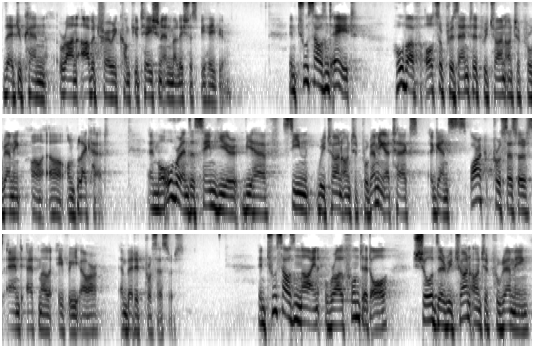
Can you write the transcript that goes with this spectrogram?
that you can run arbitrary computation and malicious behavior. In 2008, Hovav also presented return-oriented programming uh, uh, on Black Hat. And moreover, in the same year, we have seen return-oriented programming attacks against Spark processors and Atmel AVR embedded processors. In 2009, Ralph Hund et al. showed that return-oriented programming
